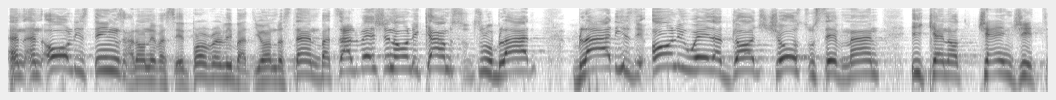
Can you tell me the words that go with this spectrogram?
and, and all these things. I don't ever say it properly, but you understand. But salvation only comes through blood. Blood is the only way that God chose to save man. He cannot change it.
